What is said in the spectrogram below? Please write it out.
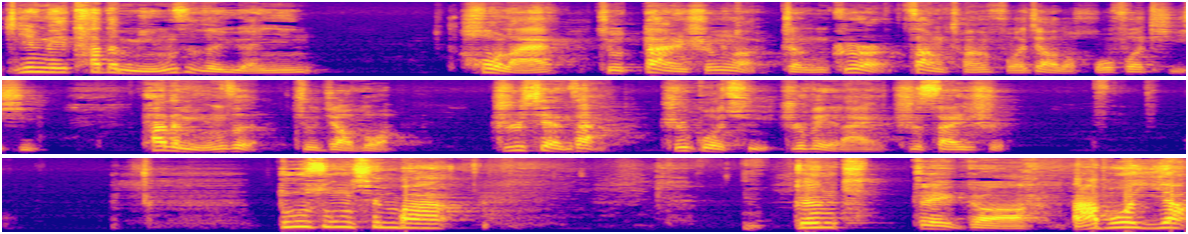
因为他的名字的原因，后来就诞生了整个藏传佛教的活佛体系。他的名字就叫做知现在、知过去、知未来、知三世。都松钦巴跟这个达波一样，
